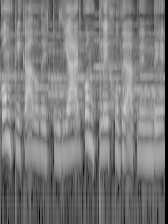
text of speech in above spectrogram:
complicado de estudiar, complejo de aprender,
